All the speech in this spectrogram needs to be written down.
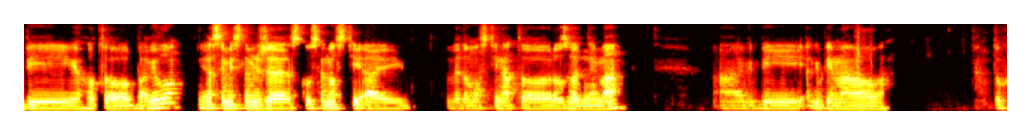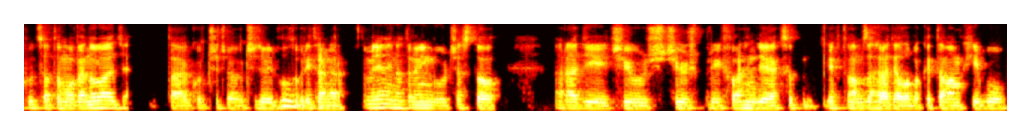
by ho to bavilo, ja si myslím, že skúsenosti aj vedomosti na to rozhodne má. A ak by, ak by mal tu chuť sa tomu venovať, tak určite, určite by bol dobrý tréner. Mne aj na tréningu často radí, či už, či už pri forehande, jak, sa, jak to mám zahrať, alebo keď tam mám chybu,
